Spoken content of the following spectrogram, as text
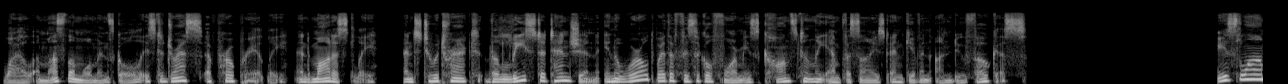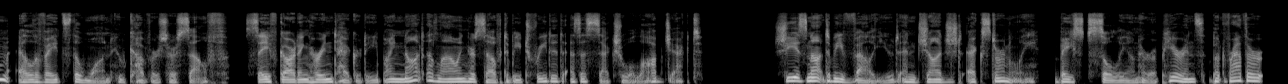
while a Muslim woman's goal is to dress appropriately and modestly, and to attract the least attention in a world where the physical form is constantly emphasized and given undue focus. Islam elevates the one who covers herself, safeguarding her integrity by not allowing herself to be treated as a sexual object. She is not to be valued and judged externally, based solely on her appearance, but rather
